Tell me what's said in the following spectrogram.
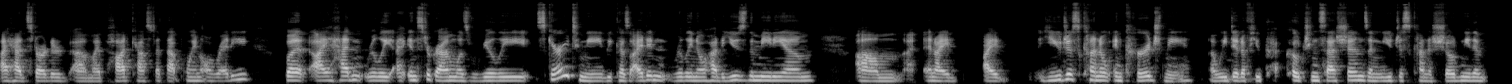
I had started uh, my podcast at that point already, but I hadn't really, Instagram was really scary to me because I didn't really know how to use the medium. Um, and I, I, you just kind of encouraged me. Uh, we did a few coaching sessions and you just kind of showed me the,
